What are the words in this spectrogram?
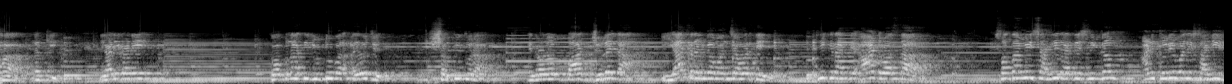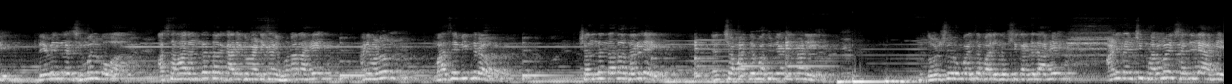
हा नक्की. या ठिकाणी कोकणातील युट्यूबर आयोजित शक्तितुरा मित्रांनो पाच जुलैला याच रंगमंचावरती ठीक रात्री आठ वाजता स्वतः मी शाहीर राजेश निकम आणि तुरीवाली शाहीर देवेंद्र झिमलगोवा असा हा रंगतदार कार्यक्रम या ठिकाणी होणार आहे. आणि म्हणून माझे मित्र चंदनदादा दर्डे यांच्या माध्यमातून या ठिकाणी दोनशे रुपयाचं पारितोषिक आलेलं आहे. आणि त्यांची फरमाईश आलेली आहे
